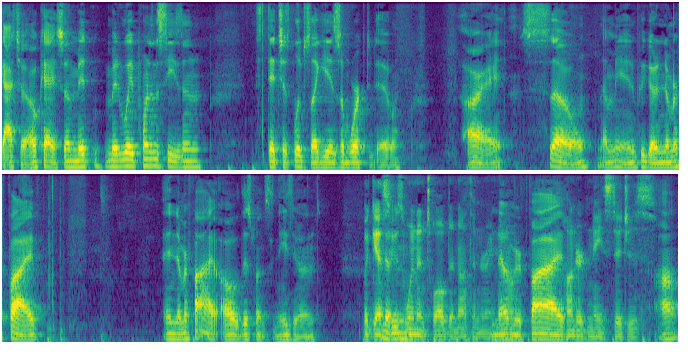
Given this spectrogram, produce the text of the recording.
Gotcha. Okay, so mid midway point in the season, Stitch just looks like he has some work to do. All right, so that means we go to number five. And number five, oh, this one's an easy one. But guess no, who's winning twelve to nothing right number now? Number five, hundred and eight stitches. Uh,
